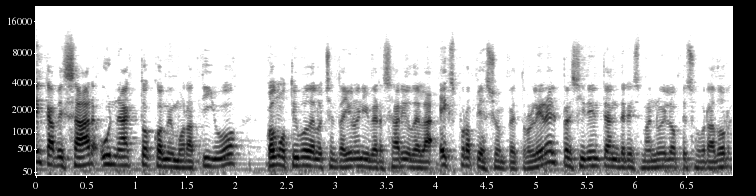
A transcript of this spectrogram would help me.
encabezar un acto conmemorativo con motivo del 81 aniversario de la expropiación petrolera, el presidente Andrés Manuel López Obrador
